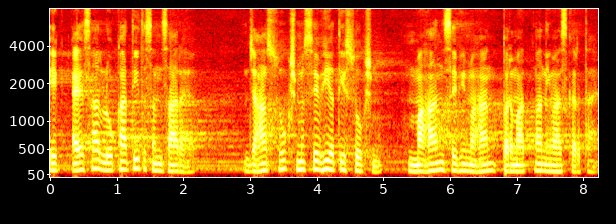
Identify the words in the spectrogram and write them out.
एक ऐसा लोकातीत संसार है, जहाँ सूक्ष्म से भी अति सूक्ष्म, महान से भी महान परमात्मा निवास करता है,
